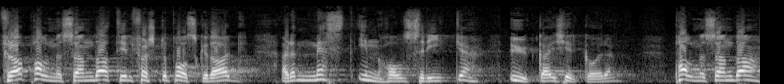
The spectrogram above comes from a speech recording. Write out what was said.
fra palmesøndag til første påskedag, er den mest innholdsrike uka i kirkeåret. Palmesøndag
